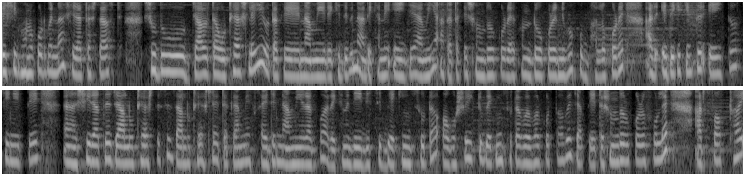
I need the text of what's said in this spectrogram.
বেশি ঘন করবেন না। শিরাটা জাস্ট শুধু জালটা উঠে আসলেই ওটাকে নামিয়ে রেখে দেবেন। আর এখানে এই যে আমি আটাটাকে সুন্দর করে এখন ডো করে নিব খুব ভালো করে। আর এদিকে কিন্তু এই তো চিনিতে শিরাতে জাল উঠে আসতেছে। জাল উঠে আসলে এটাকে আমি এক সাইডে নামিয়ে রাখব। আর এখানে দিয়ে দিচ্ছি বেকিং সোডা অবশ্যই একটু বেকিং সোডা ব্যবহার করতে হবে যাতে এটা সুন্দর করে ফুলে আর সফট হয়।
